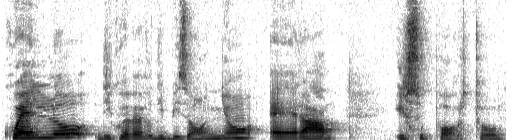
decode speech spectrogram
Quello di cui avevo di bisogno era il supporto,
